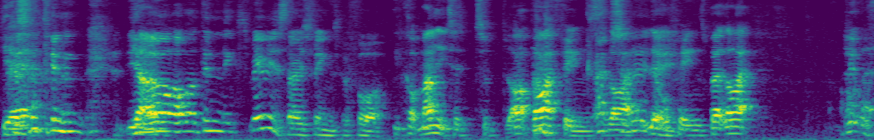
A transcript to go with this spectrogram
Yeah. I didn't, you Yeah. know, I didn't experience those things before. You've got money to, to buy- things, like Absolutely. little things, but like Little uh,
